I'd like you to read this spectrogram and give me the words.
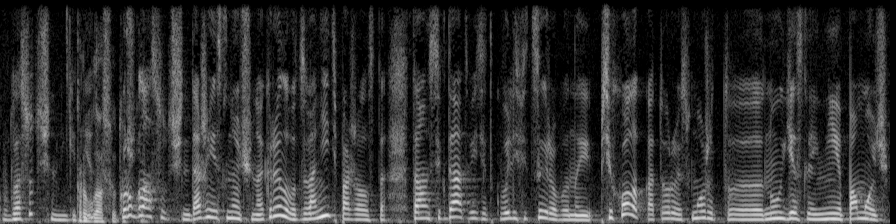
Круглосуточно, Никита? Круглосуточно. Нет? Круглосуточно. Даже если ночью накрыло, вот звоните, пожалуйста. Там всегда ответит квалифицированный психолог, который сможет, э, ну, если не помочь,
